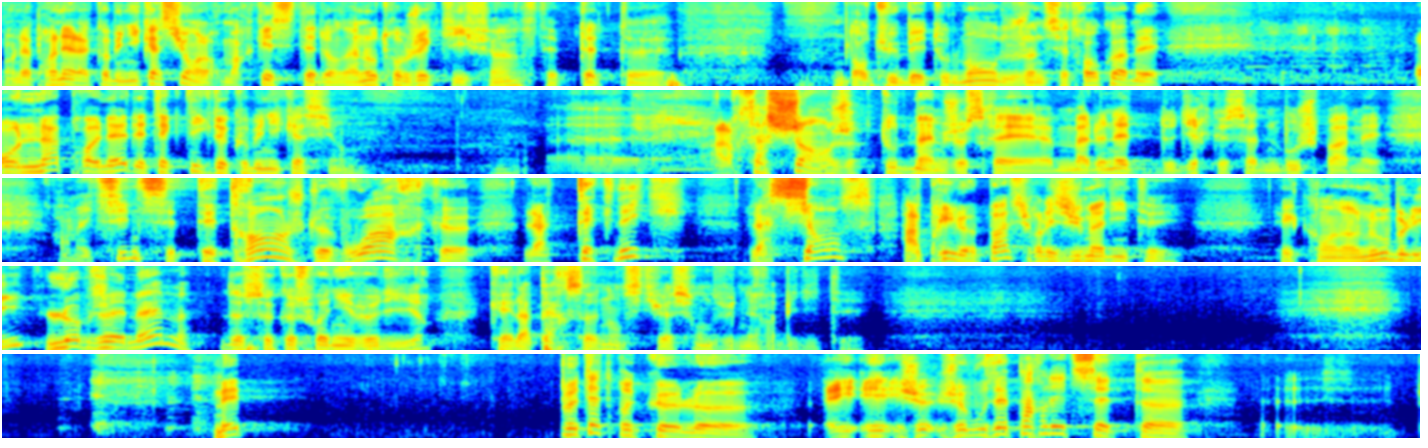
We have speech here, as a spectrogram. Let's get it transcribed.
on apprenait la communication. Alors, remarquez, c'était dans un autre objectif. Hein. C'était peut-être euh, d'entuber tout le monde ou je ne sais trop quoi, mais on apprenait des techniques de communication. Alors ça change tout de même, je serais malhonnête de dire que ça ne bouge pas, mais en médecine, c'est étrange de voir que la technique, la science, a pris le pas sur les humanités et qu'on en oublie l'objet même de ce que soigner veut dire, qu'est la personne en situation de vulnérabilité. Mais peut-être que le, et, je, vous ai parlé de cette, euh,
